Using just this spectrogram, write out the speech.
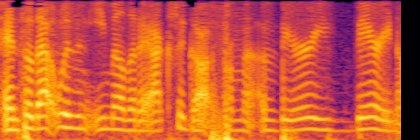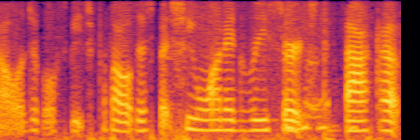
And so that was an email that I actually got from a very, very knowledgeable speech pathologist, but she wanted research mm-hmm. to back up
